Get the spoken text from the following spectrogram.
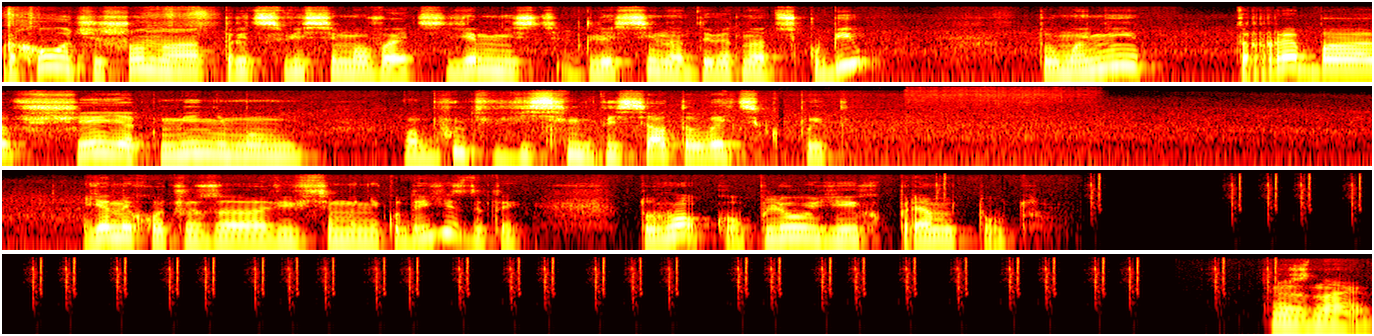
Враховуючи, що на 38 овець ємність для сіна 19 кубів, то мені треба ще як мінімум, мабуть, 80 овець купити. Я не хочу за вівсями нікуди їздити, того куплю їх прямо тут. Не знаю.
